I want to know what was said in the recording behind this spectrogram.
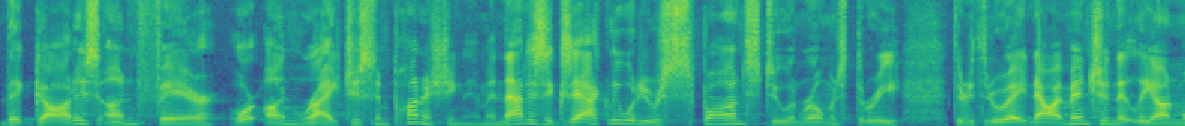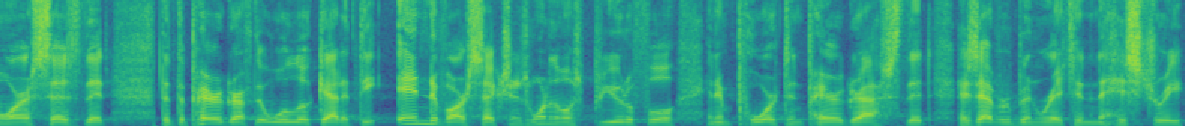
that God is unfair or unrighteous in punishing them. And that is exactly what he responds to in Romans 3 3 through 8. Now, I mentioned that Leon Morris says that, that the paragraph that we'll look at at the end of our section is one of the most beautiful and important paragraphs that has ever been written in the history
